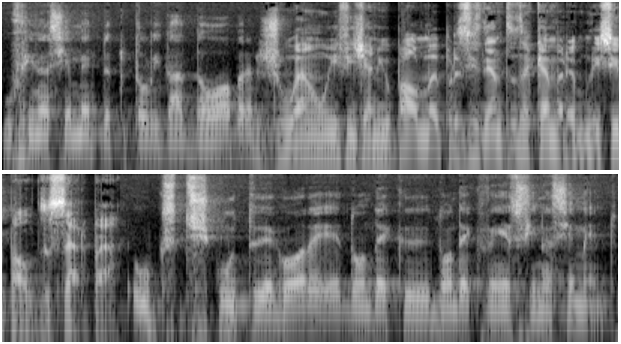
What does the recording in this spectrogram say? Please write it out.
o financiamento da totalidade da obra. João Ifigênio Palma, presidente da Câmara Municipal de Serpa. O que se discute agora é de onde é que, de onde é que vem esse financiamento.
